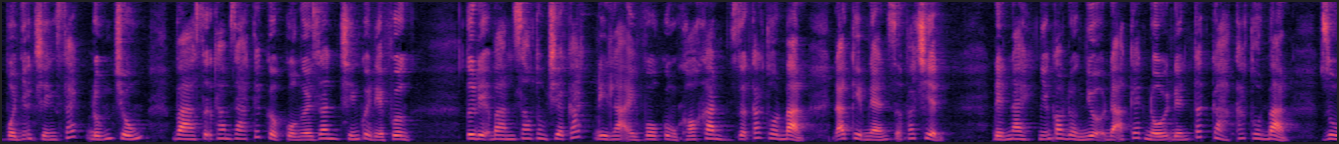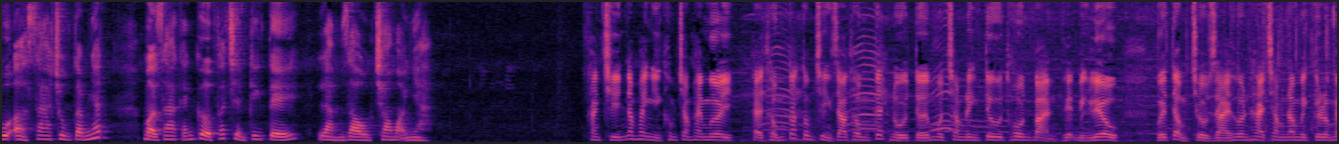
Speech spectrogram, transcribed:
với những chính sách đúng trúng và sự tham gia tích cực của người dân chính quyền địa phương. Từ địa bàn giao thông chia cắt đi lại vô cùng khó khăn giữa các thôn bản đã kìm nén sự phát triển. Đến nay, những con đường nhựa đã kết nối đến tất cả các thôn bản, dù ở xa trung tâm nhất, mở ra cánh cửa phát triển kinh tế, làm giàu cho mọi nhà. Tháng 9 năm 2020, hệ thống các công trình giao thông kết nối tới 104 thôn bản huyện Bình Liêu với tổng chiều dài hơn 250 km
